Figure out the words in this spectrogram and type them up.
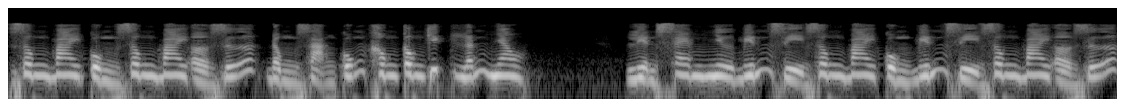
Dông bay cùng dông bay ở giữa đồng dạng cũng không công kích lẫn nhau. Liền xem như biến dị dông bay cùng biến dị dông bay ở giữa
